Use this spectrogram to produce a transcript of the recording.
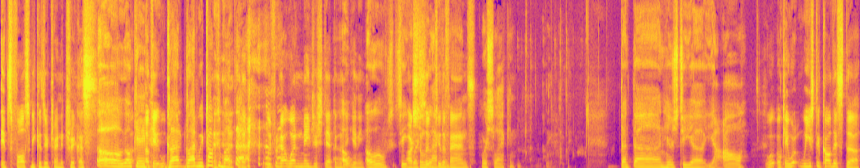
it's false because they're trying to trick us. Oh okay. Uh, okay glad glad we talked about that. We forgot one major step in the oh, beginning. oh see our salute slacking. to the fans. We're slacking. Dun dun. Here's to you y'all. Well, okay we used to call this the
